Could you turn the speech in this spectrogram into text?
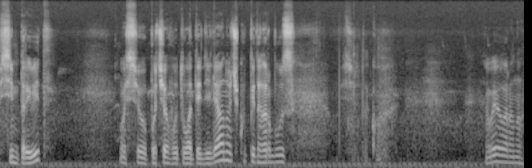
Всім привіт! Ось почав готувати діляночку під гарбуз. Ось таку виворено.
